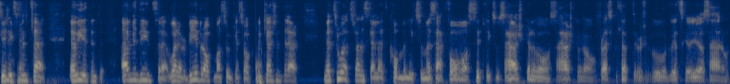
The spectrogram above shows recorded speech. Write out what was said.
Det är liksom inte så här, jag vet inte. Nej, men det är inte sådär. Whatever. Vi är bra på massa olika saker, men kanske inte där. Men jag tror att svenskar lätt kommer liksom med så här facit. Liksom. Så här ska det vara, så här ska det vara. fläskkotletter och, och du vet, ska jag göra så här. Och,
